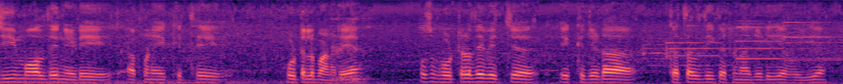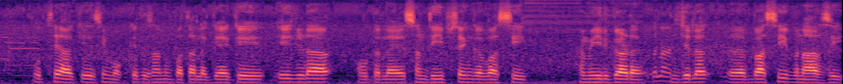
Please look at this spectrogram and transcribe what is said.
ਜੀ ਮਾਲ ਦੇ ਨੇੜੇ ਆਪਣੇ ਕਿੱਥੇ ਹੋਟਲ ਬਣ ਰਿਹਾ। ਉਸ ਹੋਟਲ ਦੇ ਵਿੱਚ ਇੱਕ ਜਿਹੜਾ ਕਤਲ ਦੀ ਘਟਨਾ ਜਿਹੜੀ ਆ ਹੋਈ ਆ, ਉੱਥੇ ਆ ਕੇ ਅਸੀਂ ਮੌਕੇ ਤੇ ਸਾਨੂੰ ਪਤਾ ਲੱਗਿਆ ਕਿ ਇਹ ਜਿਹੜਾ ਹੋਟਲ ਹੈ ਸੰਦੀਪ ਸਿੰਘ ਵਾਸੀ ਹਮੀਰਗੜ੍ਹ ਜ਼ਿਲ੍ਹਾ ਵਾਸੀ ਬਨਾਰਸੀ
